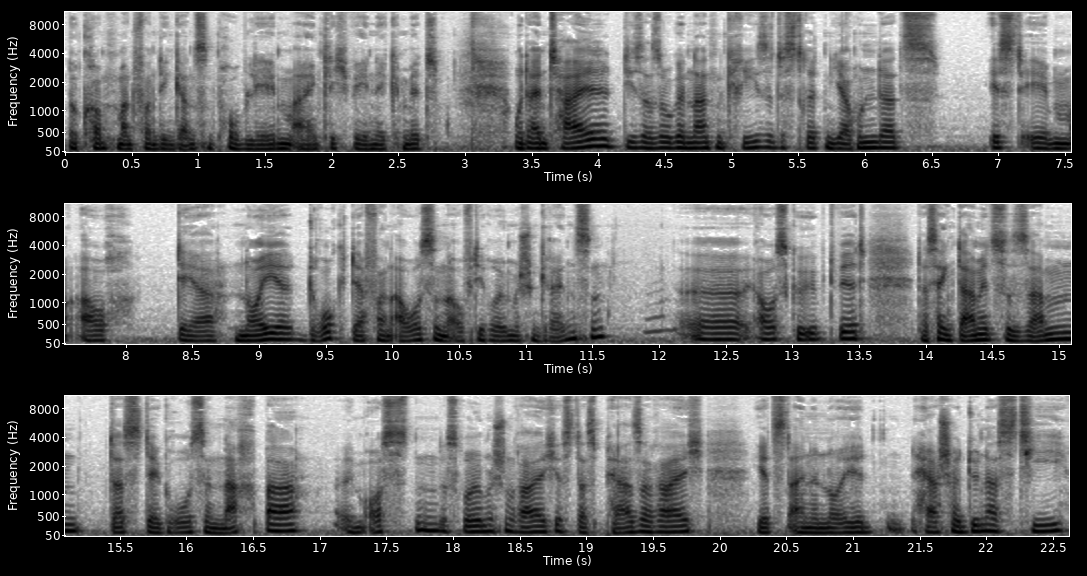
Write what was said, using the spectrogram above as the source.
bekommt man von den ganzen Problemen eigentlich wenig mit. Und ein Teil dieser sogenannten Krise des dritten Jahrhunderts ist eben auch der neue Druck, der von außen auf die römischen Grenzen äh, ausgeübt wird. Das hängt damit zusammen, dass der große Nachbar im Osten des Römischen Reiches, das Perserreich, jetzt eine neue Herrscherdynastie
